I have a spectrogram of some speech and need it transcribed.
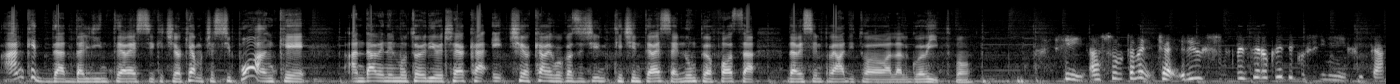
anche da, dagli interessi che cerchiamo, cioè si può anche andare nel motore di ricerca e cercare qualcosa che ci interessa e non per forza dare sempre adito all'algoritmo? Sì, assolutamente. Cioè, il pensiero critico significa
